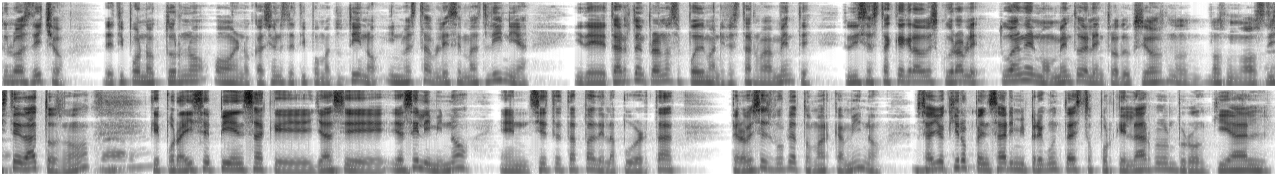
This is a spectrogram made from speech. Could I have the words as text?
tú lo has dicho, de tipo nocturno o en ocasiones de tipo matutino, y no establece más línea, y de tarde o temprano se puede manifestar nuevamente. Tú dices, ¿hasta qué grado es curable? Tú en el momento de la introducción nos, nos, diste datos, ¿no? Que por ahí se piensa que ya se, ya se eliminó en cierta etapa de la pubertad, pero a veces vuelve a tomar camino. O sea, yo quiero pensar y mi pregunta esto, porque el árbol bronquial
